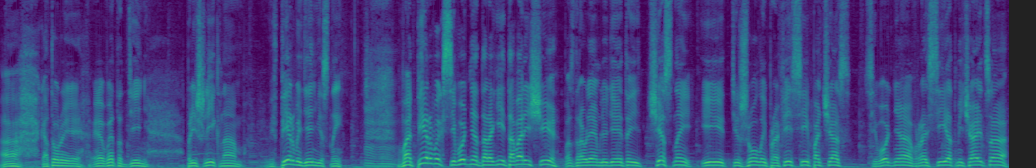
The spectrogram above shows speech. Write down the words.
а, которые э, в этот день пришли к нам в первый день весны. Во-первых, сегодня, дорогие товарищи, поздравляем людей этой честной и тяжелой профессии подчас. Сегодня в России отмечается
